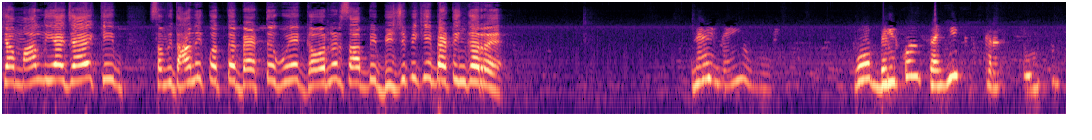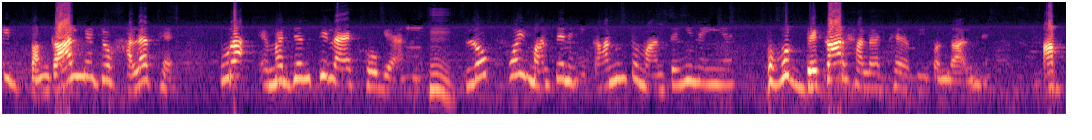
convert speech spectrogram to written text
क्या मान लिया जाए कि संविधानिक पद पर बैठते हुए गवर्नर साहब भी बीजेपी की बैटिंग कर रहे हैं? नहीं नहीं वो बिल्कुल सही क्योंकि बंगाल में जो हालत है पूरा इमरजेंसी लायक हो गया है। लोग कोई मानते नहीं कानून तो मानते ही नहीं है। बहुत बेकार हालत है अभी बंगाल में। आप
